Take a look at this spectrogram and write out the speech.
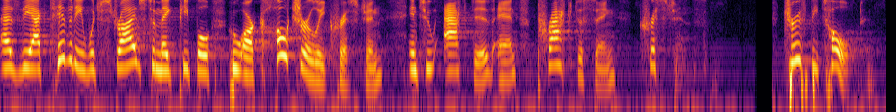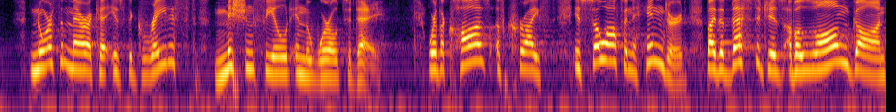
as the activity which strives to make people who are culturally Christian into active and practicing Christians. Truth be told, North America is the greatest mission field in the world today, where the cause of Christ is so often hindered by the vestiges of a long gone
